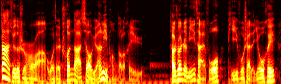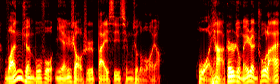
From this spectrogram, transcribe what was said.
大学的时候啊，我在川大校园里碰到了黑羽。他穿着迷彩服，皮肤晒得黝黑，完全不复年少时白皙清秀的模样。我压根儿就没认出来，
